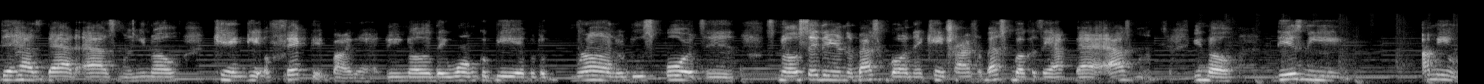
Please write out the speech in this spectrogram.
that has bad asthma, you know, can get affected by that. You know, they won't be able to run or do sports, and you know, say they're in the basketball and they can't try for basketball because they have bad asthma. You know, Disney. I mean,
